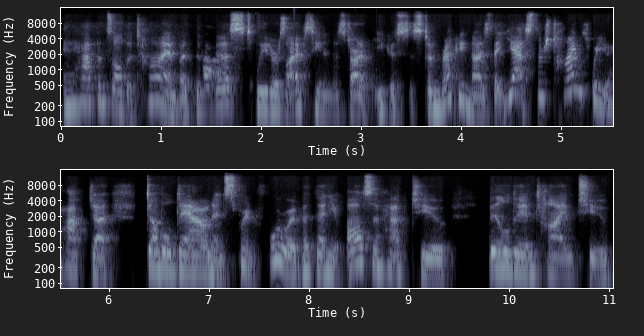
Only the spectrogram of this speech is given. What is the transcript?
it happens all the time. But the yeah. best leaders I've seen in the startup ecosystem recognize that yes, there's times where you have to double down and sprint forward, but then you also have to build in time to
